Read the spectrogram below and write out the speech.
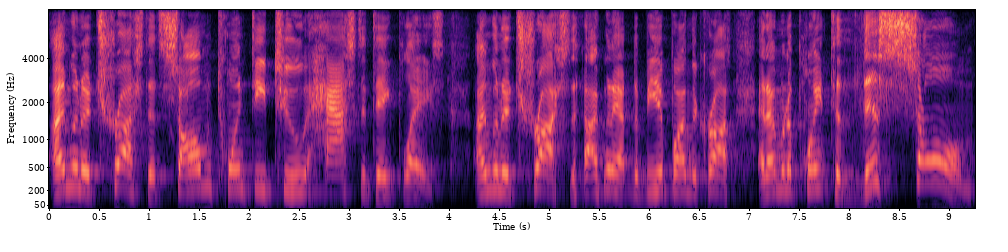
I'm going to trust that Psalm 22 has to take place. I'm going to trust that I'm going to have to be upon the cross. And I'm going to point to this psalm,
